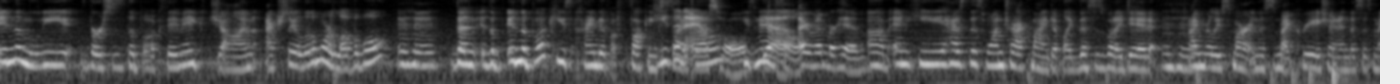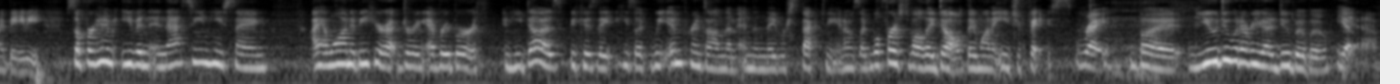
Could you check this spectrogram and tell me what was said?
in the movie versus the book, they make John actually a little more lovable. Mm-hmm. Than in the in the book, he's kind of a fucking. he's an asshole. He's an yeah, asshole. I remember him. Um, and he has this one track mind of like, this is what I did. Mm-hmm. I'm really smart, and this is my creation, and this is my baby. So for him, even in that scene, he's saying, I want to be here at, during every birth, and he does because they. He's like, we imprint on them, and then they respect me. And I was like, well, first of all, they don't. They want to eat your face. Right. But you do whatever you got to do, boo boo. Yep. Yeah.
